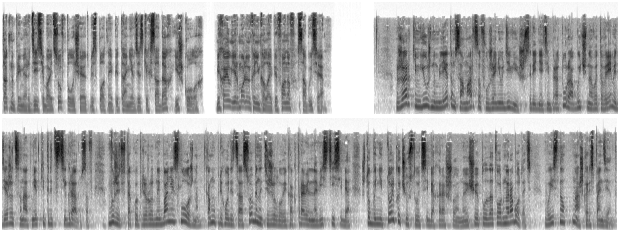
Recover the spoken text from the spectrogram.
Так, например, дети бойцов получают бесплатное питание в детских садах и школах. Михаил Ермоленко, Николай Пифанов. События. Жарким южным летом самарцев уже не удивишь. Средняя температура обычно в это время держится на отметке 30 градусов. Выжить в такой природной бане сложно. Кому приходится особенно тяжело и как правильно вести себя, чтобы не только чувствовать себя хорошо, но еще и плодотворно работать, выяснил наш корреспондент.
